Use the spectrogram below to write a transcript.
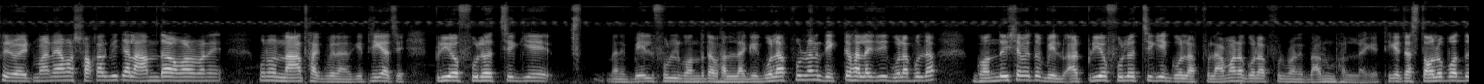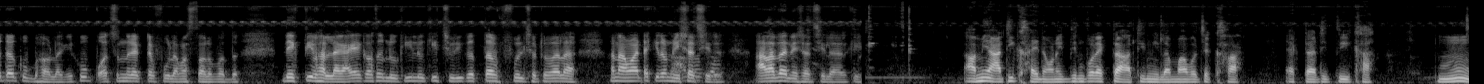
ফেভারিট মানে আমার সকাল বিকাল আম দাও আমার মানে কোনো না থাকবে না আর কি, ঠিক আছে? প্রিয় ফুল হচ্ছে গিয়ে মানে বেল ফুল গন্ধটা ভালো লাগে। গোলাপ ফুল মানে দেখতে ভালো লাগে, যদি গোলাপ ফুল দাও, গন্ধ হিসাবে তো বেল, আর প্রিয় ফুল হচ্ছে গিয়ে গোলাপ ফুল, আমারও গোলাপ ফুল মানে দারুণ ভালো লাগে, ঠিক আছে? আর স্থলপদ্মটা খুব ভালো লাগে, খুব পছন্দের একটা ফুল আমার স্থলপদ্ম দেখতেই ভালো লাগে। আগে কত লুকিয়ে লুকিয়ে চুরি করতাম ফুল ছোটবেলা মানে আমার একটা কীরকম নেশা ছিল, আলাদা নেশা ছিল আর কি। আমি আটি খাই না, অনেকদিন পর একটা আটি নিলাম, মা বলছে, খা, একটা আটি তুই খা। হুম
